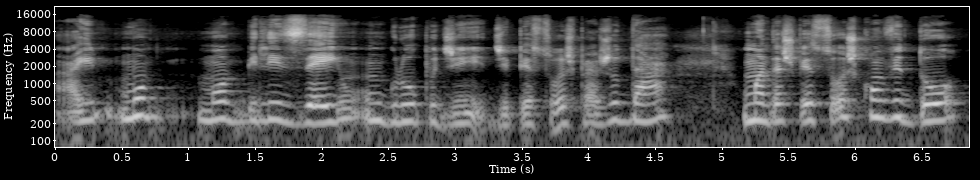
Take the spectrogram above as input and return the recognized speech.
aí mobilizei um, um grupo de, de pessoas para ajudar. Uma das pessoas convidou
